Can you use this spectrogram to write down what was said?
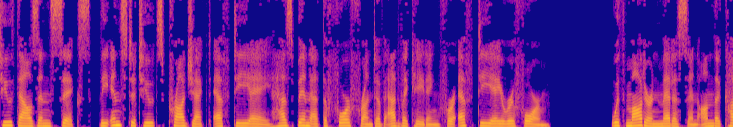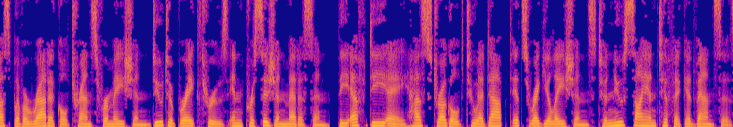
2006, the Institute's Project FDA has been at the forefront of advocating for FDA reform. With modern medicine on the cusp of a radical transformation due to breakthroughs in precision medicine, the FDA has struggled to adapt its regulations to new scientific advances.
